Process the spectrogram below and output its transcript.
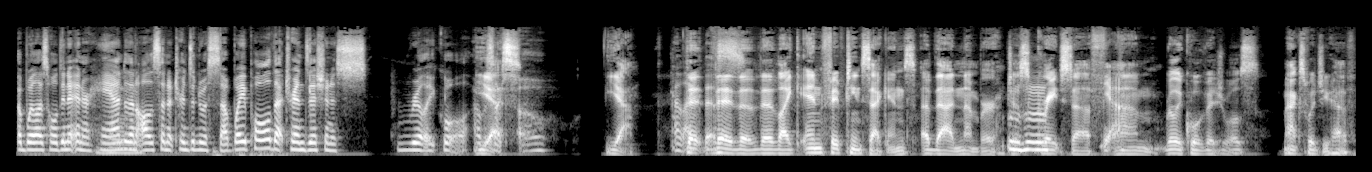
Abuela's holding it in her hand and then all of a sudden it turns into a subway pole. That transition is really cool. I was Yes. like, oh, yeah. I like the, this. The, the, the, like in 15 seconds of that number. Just Mhm. great stuff. Yeah. Um, really cool visuals. Max, what'd you have?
